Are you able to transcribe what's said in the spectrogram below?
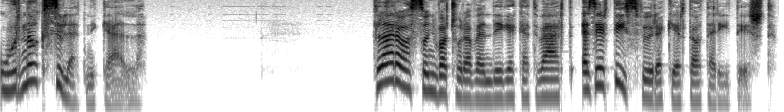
Úrnak születni kell. Klára asszony vacsora vendégeket várt, ezért tíz főre kérte a terítést.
